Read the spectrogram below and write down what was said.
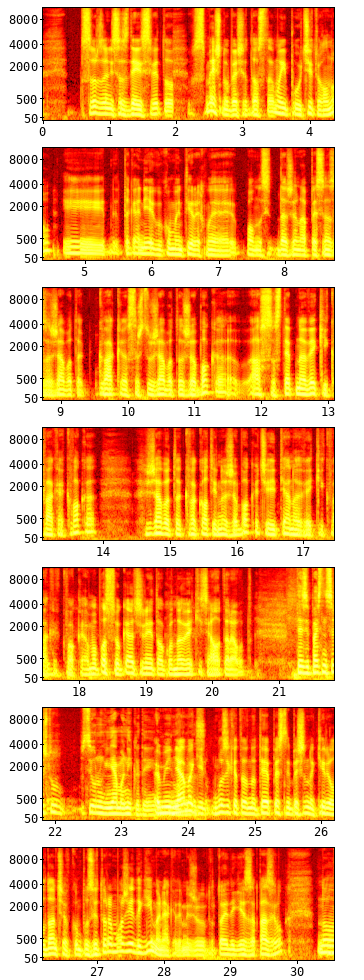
свързани с действието. Смешно беше доста, ама и поучително. И така ние го коментирахме. Помня си даже една песен за жабата Квака срещу жабата Жабока. Аз с теб навеки Квака Квока. Жабата квакоти на жабока, че и тя навеки квака квока. Ама после се оказа, че не е толкова навеки цялата работа. Тези песни също сигурно ги няма никъде. Ами няма да ги. са- Музиката на тези песни беше на Кирил Дончев, композитора. Може и да ги има някъде, между другото, той да ги е запазил. Но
